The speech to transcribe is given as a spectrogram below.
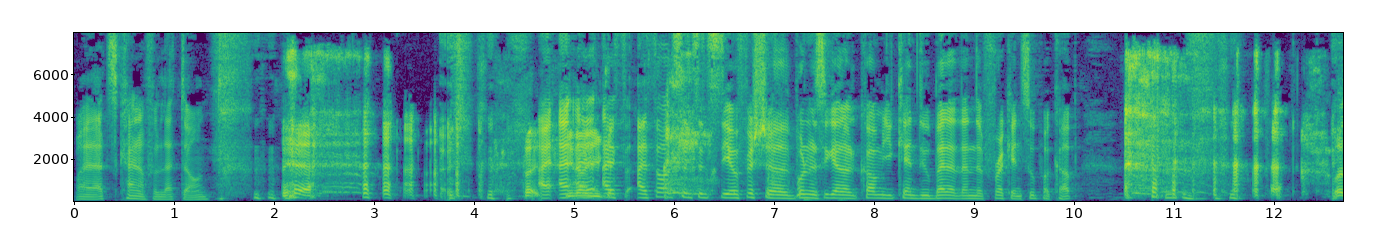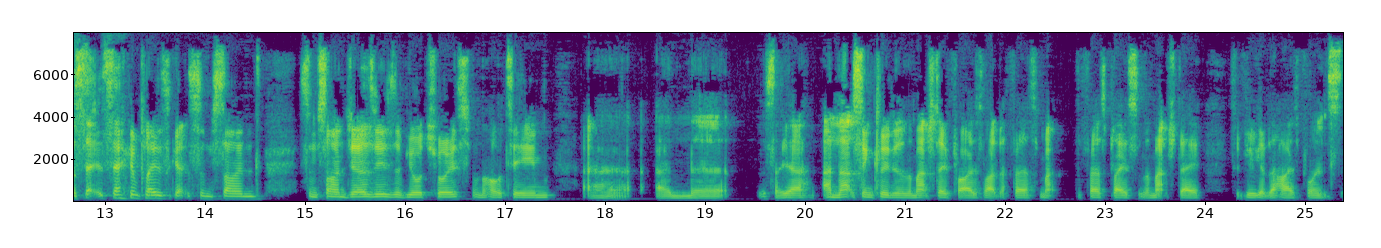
Well, that's kind of a letdown. yeah. but I you know, I, get... I, thought since it's the official Bundesliga.com, you can do better than the freaking Super Cup. well, se- second place gets some signed some signed jerseys of your choice from the whole team, uh, and uh, so yeah, and that's included in the match day prize, like the first ma- the first place in the match day. So if you get the highest points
